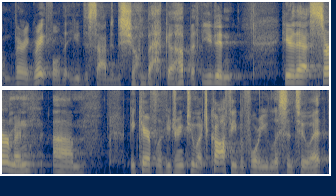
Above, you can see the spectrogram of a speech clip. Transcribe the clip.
I'm very grateful that you decided to show back up. If you didn't hear that sermon, um, be careful if you drink too much coffee before you listen to it.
